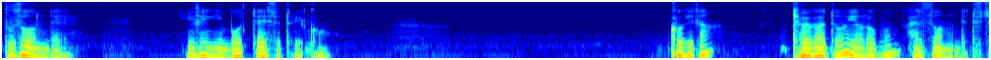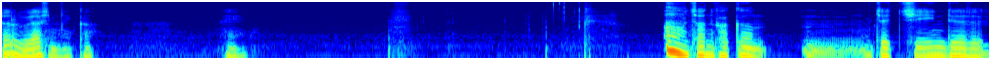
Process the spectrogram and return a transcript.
무서운데 인생이 못 될 수도 있고 거기다 결과도 여러분 알 수 없는데 투자를 왜 하십니까? 네. 저는 가끔 음, 이제 지인들을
